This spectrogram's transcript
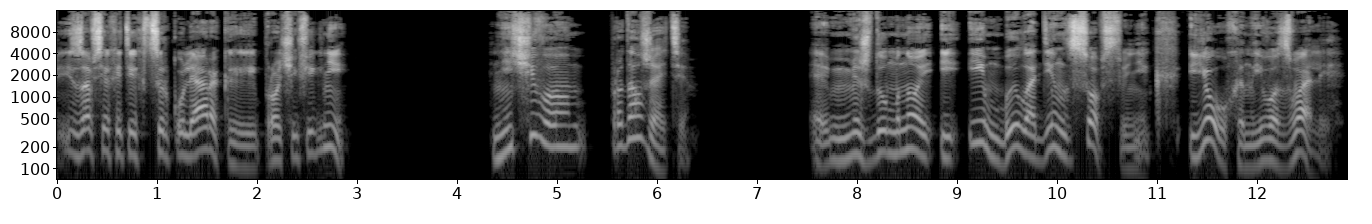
из-за всех этих циркулярок и прочей фигни». «Ничего, продолжайте». Э, «Между мной и им был один собственник. Йоухан его звали.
